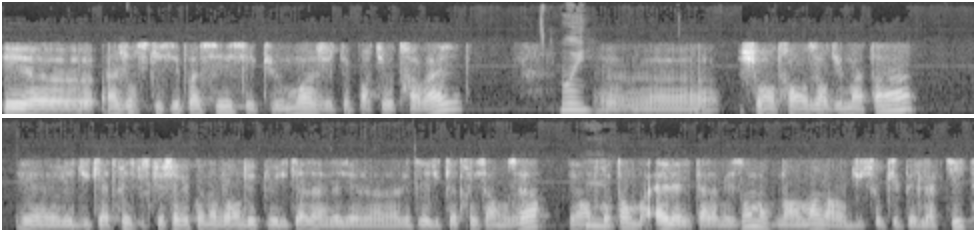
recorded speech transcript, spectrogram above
Et euh, un jour, ce qui s'est passé, c'est que moi, j'étais parti au travail. Oui, Euh, je suis rentré à 11h du matin. Et euh, l'éducatrice, parce que je savais qu'on avait rendez-vous avec euh, l'éducatrice à 11h. Et entre-temps, bah, elle, elle était à la maison. Donc, normalement, elle aurait dû s'occuper de la petite.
